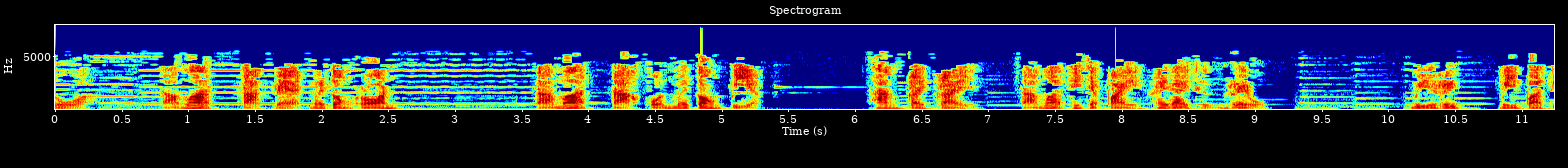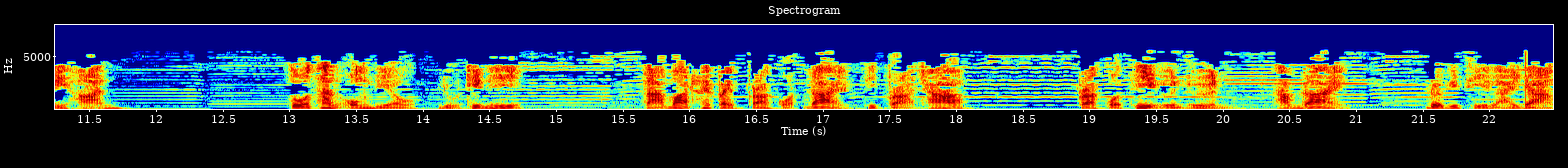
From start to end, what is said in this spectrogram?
ตัว สามารถตากแดดไม่ต้องร้อน สามารถตากฝนไม่ต้องเปียก ทางไกล สามารถที่จะไปให้ได้ถึงเร็ว มีฤทธิ์มีปาฏิหาริย์ตัวท่านองค์เดียวอยู่ที่นี้ สามารถให้ไปปรากฏได้ที่ป่าช้า ปรากฏที่อื่นๆทำได้ ด้วยวิธีหลายอย่าง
